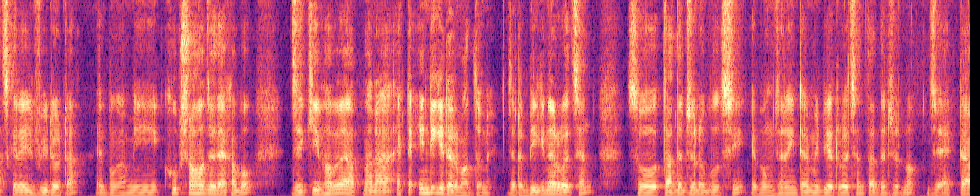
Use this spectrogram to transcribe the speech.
আজকের এই ভিডিওটা, এবং আমি খুব সহজে দেখাবো যে কীভাবে আপনারা একটা ইন্ডিকেটার মাধ্যমে, যারা বিগিনার রয়েছেন সো তাদের জন্য বলছি, এবং যারা ইন্টারমিডিয়েট রয়েছেন, তাদের জন্য যে একটা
